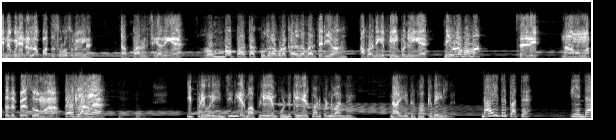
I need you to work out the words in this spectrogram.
என்ன கொஞ்சம் நல்லா பார்த்து சொல்ல சொல்லுங்களேன். தப்பா நினைச்சுக்காதீங்க. ரொம்ப பார்த்தா குதிரை கூட கழுத மாதிரி தெரியும். அப்புறம் நீங்க ஃபீல் பண்ணுவீங்க. நீ உள்ள போமா சரி நாம மத்தத பேசுவோமா? பேசலாங்களே. இப்படி ஒரு இன்ஜினியர் மாப்பிள்ளைய என் பொண்ணுக்கு ஏற்பாடு பண்ணுவான்னு நான் எதிர்பார்க்கவே இல்ல. நான் எதிர்பார்த்தேன். ஏண்டா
